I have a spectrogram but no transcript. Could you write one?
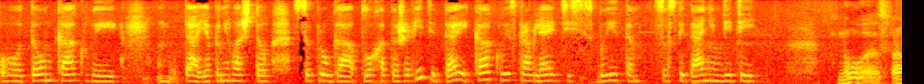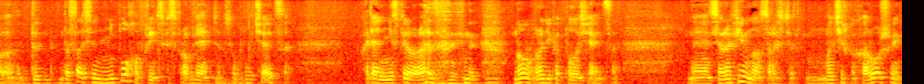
о том, как вы... Да, я поняла, что супруга плохо тоже видит, да, и как вы справляетесь с бытом, с воспитанием детей. Ну, э, спра- д- достаточно неплохо, в принципе, справляемся, все получается. Хотя не с первого раза, но вроде как получается. Э, Серафим у нас растет, мальчишка хороший,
